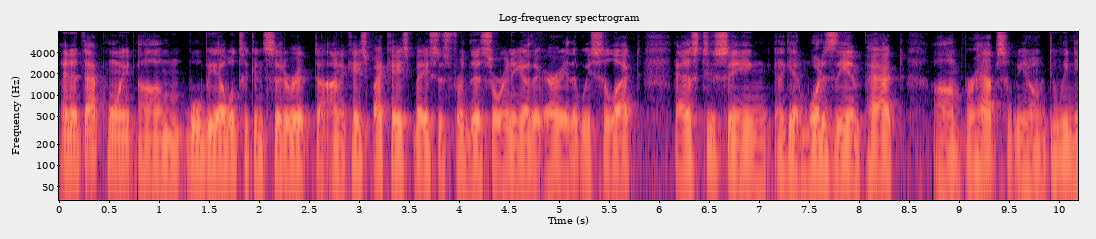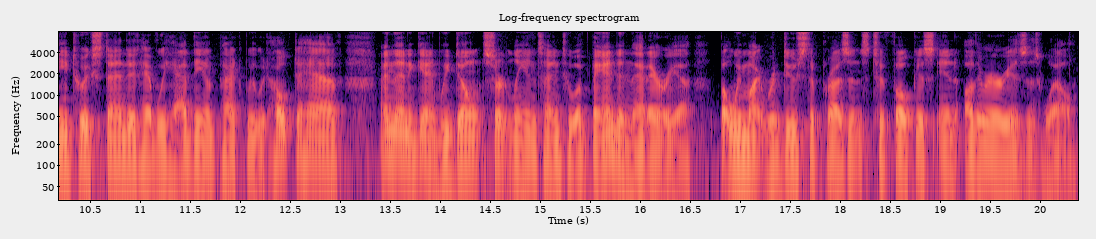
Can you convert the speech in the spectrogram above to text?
And at that point, um, we'll be able to consider it on a case by case basis for this or any other area that we select as to seeing, again, what is the impact. Um, perhaps, you know, do we need to extend it? Have we had the impact we would hope to have? And then again, we don't certainly intend to abandon that area, but we might reduce the presence to focus in other areas as well.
